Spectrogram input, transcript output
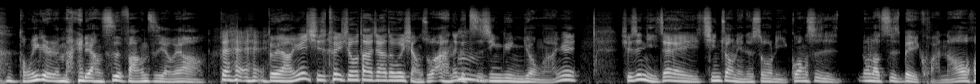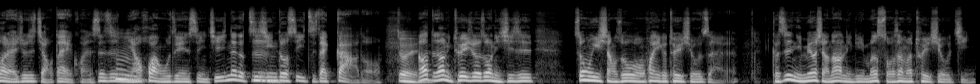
同一个人买两次房子有没有？对，对啊，因为其实退休大家都会想说啊，那个资金运用啊，因为其实你在青壮年的时候，你光是弄到自备款，然后后来就是缴贷款，甚至你要换屋这件事情，其实那个资金都是一直在尬的哦。对，然后等到你退休之后，你其实终于想说我换一个退休仔了，可是你没有想到你你有没有手上有没有退休金？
